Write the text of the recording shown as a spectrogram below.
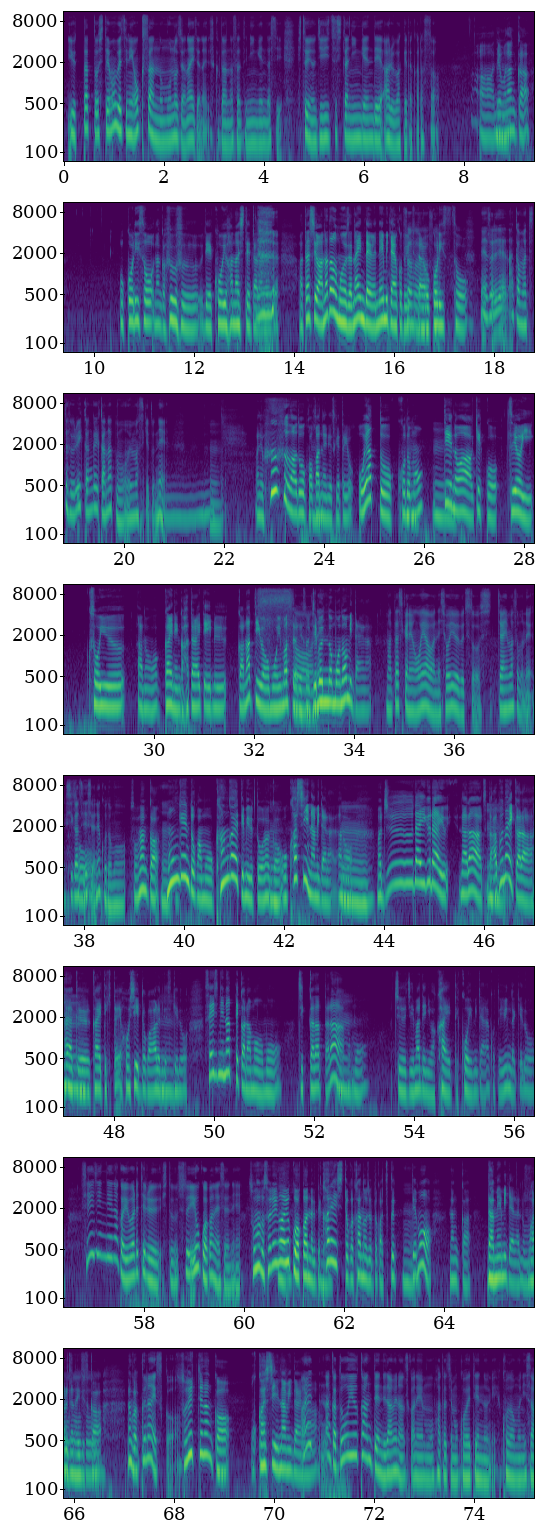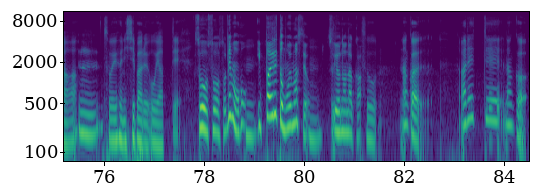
言ったとしても別に奥さんのものじゃないじゃないですか。旦那さんって人間だし一人の自立した人間であるわけだからさ。あーでもなんか、怒りそう。なんか夫婦でこういう話してたら 私はあなたのものじゃないんだよねみたいなこと言ってたらそうそうそうそう。怒りそう。でそれでなんかまあちょっと古い考えかなとも思いますけどね。う、うんんまあ、夫婦はどうかわかんないんですけど、親と子供うん、っていうのは結構強いそういうあの概念が働いているかなっていうのは思いますよね。そうね。自分のものみたいな。まあ確かに親はね所有物としちゃいますもんね。しがちですよね子供。をそうなんか、うん。門限とかも考えてみるとなんかうん。おかしいなみたいな、あの、うん。まあ、10代ぐらいならちょっと危ないから早く帰ってきてほしいとかあるんですけど、成人になってからもうもう実家だったら、うん。もう10時までには帰ってこいみたいなこと言うんだけど成人でなんか言われてる人ちょっとよくわかんないですよね。そうなんかそれがよく分かんなくて、うん。彼氏とか彼女とか作っても、なんかダメみたいなのもあるじゃないですか。なんかよくないですか？それってなんかおかしいなみたいな、あれなんかどういう観点でダメなんですかねもう二十歳も超えてんのに子供にさうん、そういうふうに縛る親って、そうそうそう。でも、ほうん。いっぱいいると思いますよ。う、ん、世の中。そう。なんかあれってなんか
